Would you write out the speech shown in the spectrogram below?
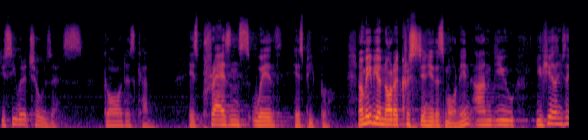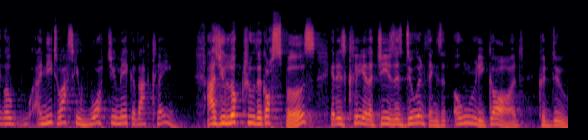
do you see what it shows us? God has come, his presence with his people. Now, maybe you're not a Christian here this morning, and you, you hear that and you think, well, I need to ask you, what do you make of that claim? As you look through the Gospels, it is clear that Jesus is doing things that only God could do.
